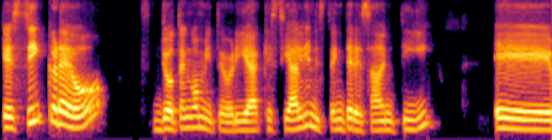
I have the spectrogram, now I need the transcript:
que sí creo, yo tengo mi teoría, que si alguien está interesado en ti, eh,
